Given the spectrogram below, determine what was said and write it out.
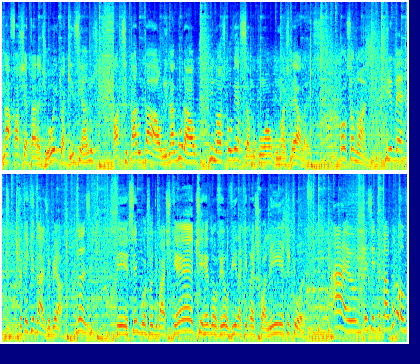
na faixa etária de 8 a 15 anos, participaram da aula inaugural e nós conversamos com algumas delas. Qual o seu nome? Gilberto. Você tem que idade, Gilberto? 12. Você sempre gostou de basquete, resolveu vir aqui pra escolinha, o que, que houve? Ah, eu pensei em tentar algo novo.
